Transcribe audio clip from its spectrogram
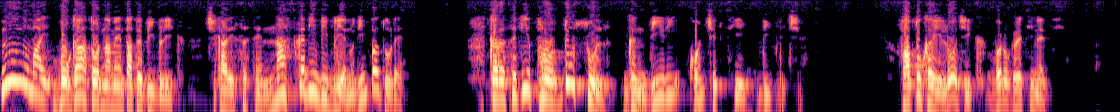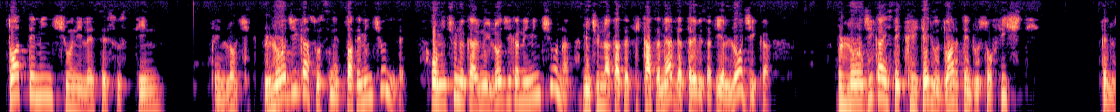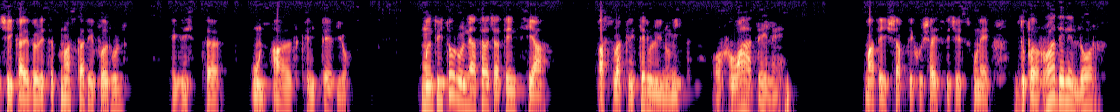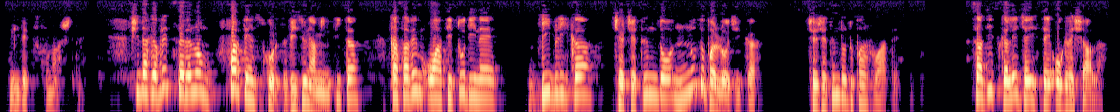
nu numai bogat ornamentată biblic, ci care să se nască din Biblie, nu din pădure, care să fie produsul gândirii concepției biblice. Faptul că e logic, vă rog rețineți, toate minciunile se susțin prin logică. Logica susține toate minciunile. O minciună care nu-i logică, nu-i minciună. Minciuna ca să, fie, ca să meargă trebuie să fie logică. Logica este criteriu doar pentru sofiști. Pentru cei care doresc să cunoască adevărul, există un alt criteriu. Mântuitorul ne atrage atenția asupra criteriului numit roadele. Matei 7 cu 16 spune, după roadele lor îi veți cunoaște. Și dacă vreți să reluăm foarte în scurt viziunea mintită, ca să avem o atitudine biblică, cercetând-o nu după logică, cercetând-o după roade. S-a zis că legea este o greșeală,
